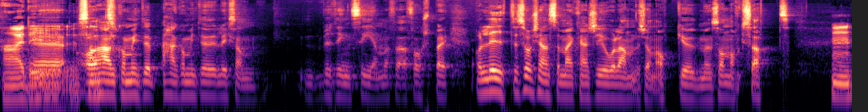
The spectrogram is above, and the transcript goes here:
Nej, det är, eh, sant. Och han kommer inte, han kommer inte liksom byta in Sema för Forsberg. Och lite så känns det med kanske Joel Andersson och Gudmundsson också att mm.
